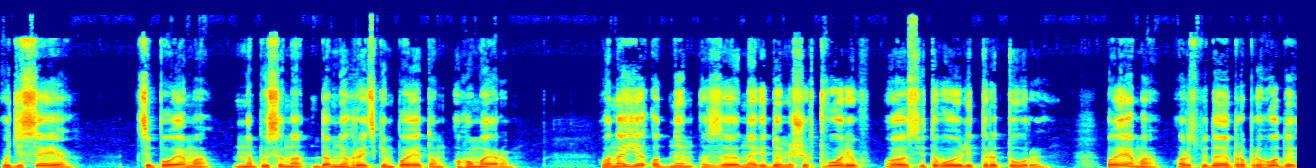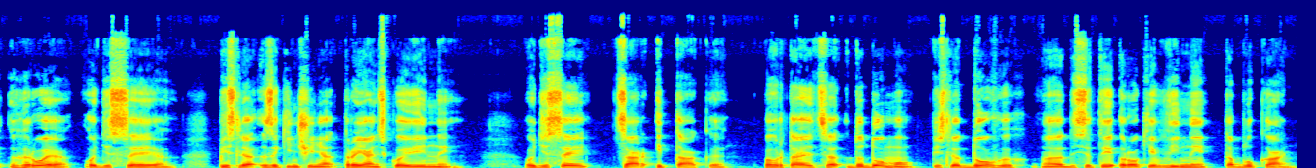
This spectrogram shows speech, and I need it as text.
Одіссея це поема, написана давньогрецьким поетом Гомером. Вона є одним з найвідоміших творів е, світової літератури. Поема розповідає про пригоди героя Одіссея після закінчення Троянської війни. Одіссей, цар Ітаки, повертається додому після довгих е, 10 років війни та блукань.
